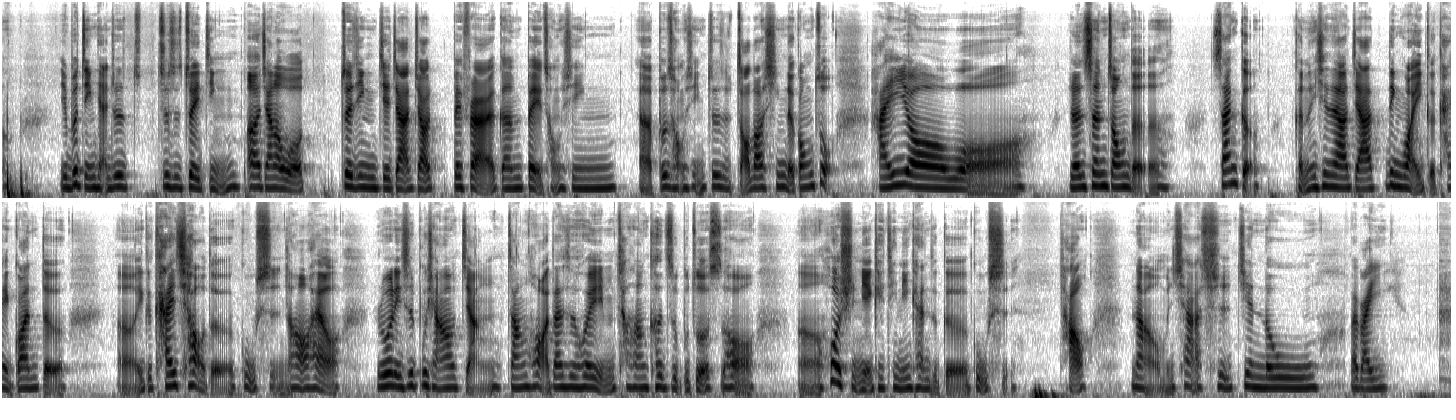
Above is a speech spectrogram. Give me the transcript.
也不是今天，就是就是最近呃讲了我。最近接家教被 fire 跟被重新呃不是重新就是找到新的工作，还有我人生中的三个可能现在要加另外一个开关的呃一个开窍的故事，然后还有如果你是不想要讲脏话，但是会常常克制不住的时候，呃或许你也可以听听看这个故事。好，那我们下次见喽，拜拜。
